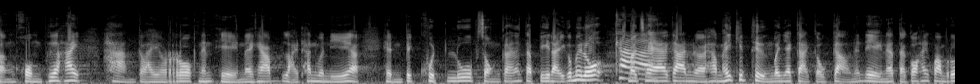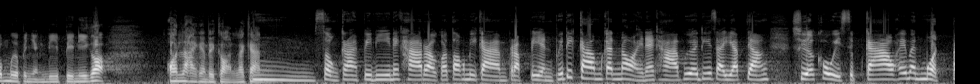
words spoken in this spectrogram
สังคม เพื่อให้ห่างไกลโรคนั่นเองนะครับ หลายท่านวันนี้อะเห็นไปขุดรูปสงกรานต์ตั้งแต่ปีไหนก็ไม่รู้ค่ะมาแชร์กันเนอะทำให้คิดถึงบรรยากาศเก่าๆนั่นเองนะแต่ก็ให้ความร่วมมือเป็นอย่างดีปีนี้ก็ออนไลน์กันไปก่อนละกันอืมสงกรานต์ปีนี้นะคะ เราก็ต้องมีการปรับเปลี่ยนพฤติกรรมกันหน่อยนะคะ เพื่อที่จะยับยั้งเชื้อโควิด -19 ให้มันหมดไป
